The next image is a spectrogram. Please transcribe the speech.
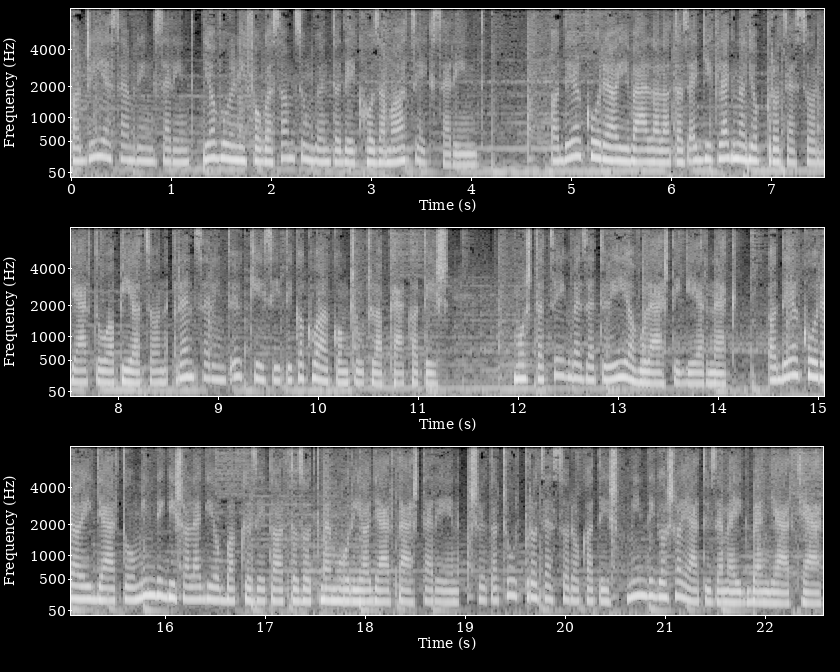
A GSM Ring szerint javulni fog a Samsung öntödék a cég szerint. A dél-koreai vállalat az egyik legnagyobb processzorgyártó a piacon, rendszerint ők készítik a Qualcomm csúcslapkákat is. Most a cég vezetői javulást ígérnek. A dél-koreai gyártó mindig is a legjobbak közé tartozott memóriagyártás terén, sőt a csúcsprocesszorokat is mindig a saját üzemeikben gyártják.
